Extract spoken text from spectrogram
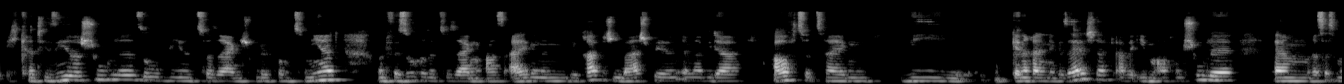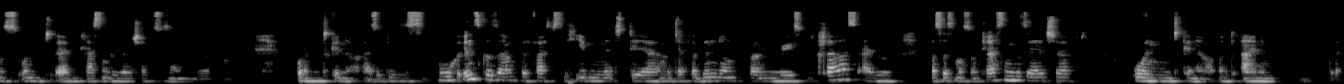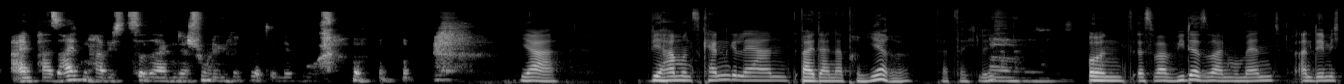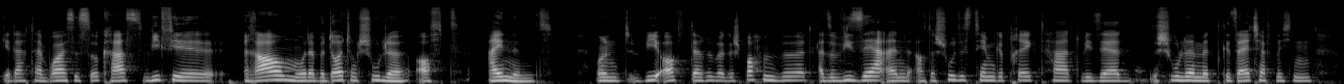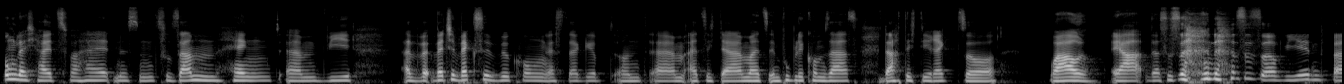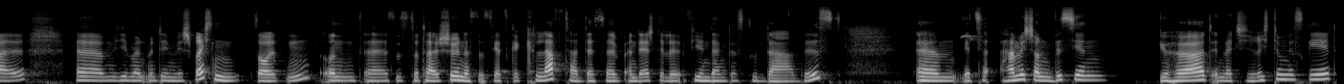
ich kritisiere Schule, so wie sozusagen Schule funktioniert und versuche sozusagen aus eigenen biografischen Beispielen immer wieder aufzuzeigen, wie generell in der Gesellschaft, aber eben auch in Schule ähm, Rassismus und ähm, Klassengesellschaft zusammenwirken. Und genau, also dieses Buch insgesamt befasst sich eben mit der, mit der Verbindung von Race und Class, also Rassismus und Klassengesellschaft und genau, und einem ein paar Seiten habe ich sozusagen der Schule gewidmet in dem Buch. ja, wir haben uns kennengelernt bei deiner Premiere tatsächlich. Mhm. Und es war wieder so ein Moment, an dem ich gedacht habe, boah, es ist so krass, wie viel Raum oder Bedeutung Schule oft einnimmt und wie oft darüber gesprochen wird, also wie sehr ein auch das Schulsystem geprägt hat, wie sehr Schule mit gesellschaftlichen Ungleichheitsverhältnissen zusammenhängt, ähm, wie äh, welche Wechselwirkungen es da gibt. Und ähm, als ich damals im Publikum saß, dachte ich direkt so, Wow, ja, das ist, das ist auf jeden Fall ähm, jemand, mit dem wir sprechen sollten. Und äh, es ist total schön, dass das jetzt geklappt hat. Deshalb an der Stelle vielen Dank, dass du da bist. Ähm, jetzt haben wir schon ein bisschen gehört, in welche Richtung es geht.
